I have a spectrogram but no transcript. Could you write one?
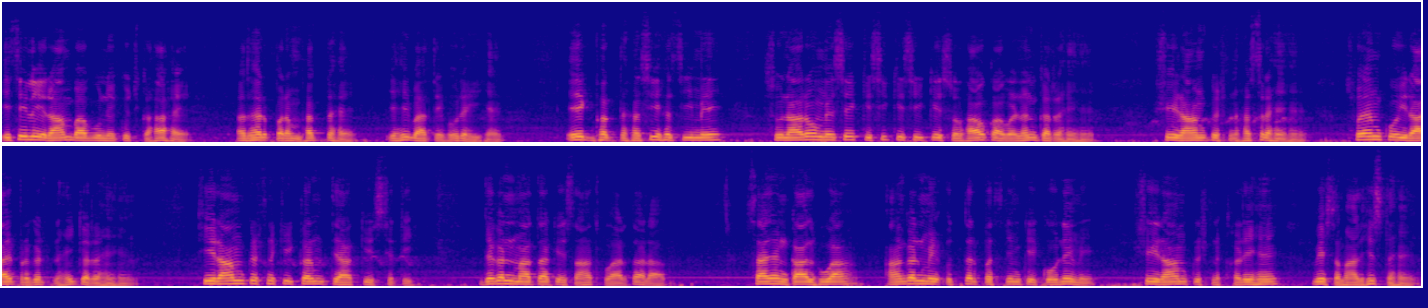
इसीलिए राम बाबू ने कुछ कहा है। अधर परम भक्त है। यही बातें हो रही हैं। एक भक्त हँसी हँसी में सुनारों में से किसी किसी के स्वभाव का वर्णन कर रहे हैं। श्री रामकृष्ण हंस रहे हैं, स्वयं कोई राय प्रकट नहीं कर रहे हैं। श्री रामकृष्ण की कर्म त्याग की स्थिति, जगन माता के साथ वार्तालाप। सायंकाल हुआ, आँगन में उत्तर पश्चिम के कोने में श्री रामकृष्ण खड़े हैं, वे समाधिस्थ हैं।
